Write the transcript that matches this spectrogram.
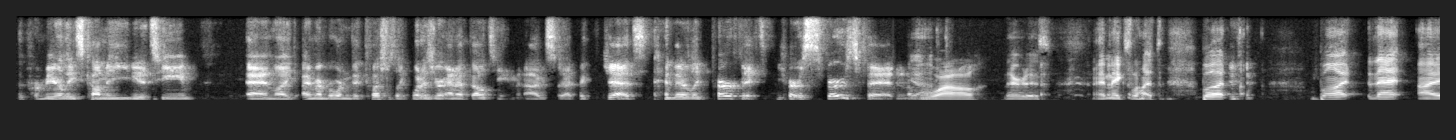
the Premier League's coming. You need a team, and like I remember one of the questions like, "What is your NFL team?" And obviously I picked the Jets, and they're like, "Perfect, you're a Spurs fan." And Yeah. like, Wow. There it is. It makes a lot, but but that uh,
